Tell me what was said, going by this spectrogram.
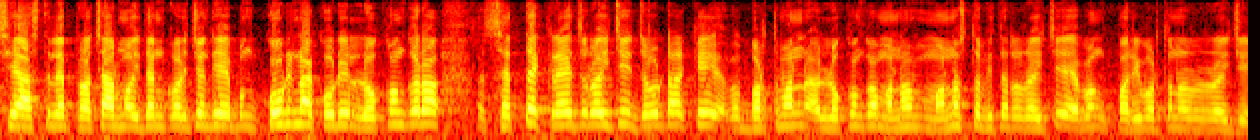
ସିଏ ଆସିଥିଲେ ପ୍ରଚାର ମଇଦାନ କରିଛନ୍ତି ଏବଂ କେଉଁଠି ନା କେଉଁଠି ଲୋକଙ୍କର ସେତେ କ୍ରେଜ୍ ରହିଛି ଯେଉଁଟାକି ବର୍ତ୍ତମାନ ଲୋକଙ୍କ ମନସ୍ଥ ଭିତରେ ରହିଛି ଏବଂ ପରିବର୍ତ୍ତନର ରହିଛି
